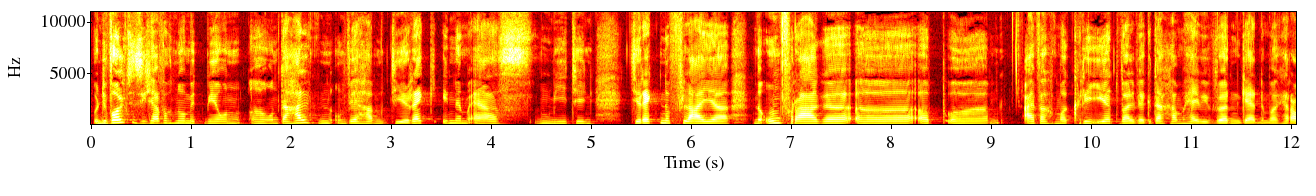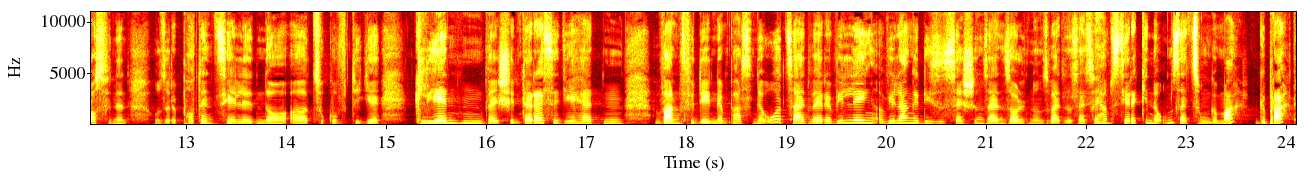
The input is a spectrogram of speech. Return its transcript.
Und die wollte sich einfach nur mit mir un, äh, unterhalten und wir haben direkt in dem ersten Meeting direkt eine Flyer, eine Umfrage äh, äh, einfach mal kreiert, weil wir gedacht haben, hey, wir würden gerne mal herausfinden, unsere potenziellen äh, zukünftige Klienten, welche Interesse die hätten, wann für den eine passende Uhrzeit wäre, wie, wie lange diese Session sein sollten und so weiter. Das heißt, wir haben es direkt in der Umsetzung gemacht, gebracht,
